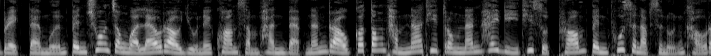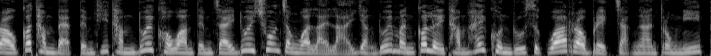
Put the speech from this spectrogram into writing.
เบรกแต่เหมือนเป็นช่วงจังหวะแล้วเราอยู่ในความสัมพันธ์แบบนั้นเราก็ต้องทำหน้าที่ตรงนั้นให้ดีที่สุดพร้อมเป็นผู้สนับสนุนเขาเราก็ทำแบบเต็มที่ทำด้วยความเต็มใจด้วยช่วงจังหวะหลาย ๆ อย่างด้วยมันก็เลยทำให้คนรู้สึกว่าเราเบรกจากงานตรงนี้ไป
